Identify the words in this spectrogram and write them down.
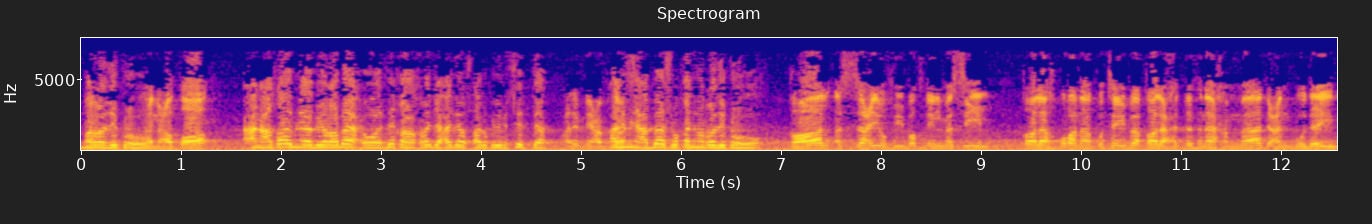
مر ذكره. عن عطاء. عن عطاء بن أبي رباح وهو ثقة اخرج حديث أصحاب الكتب الستة. عن ابن عباس. عن ابن عباس وقد مر ذكره. قال السعي في بطن المسيل. قال أخبرنا قتيبة قال حدثنا حماد عن بديل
